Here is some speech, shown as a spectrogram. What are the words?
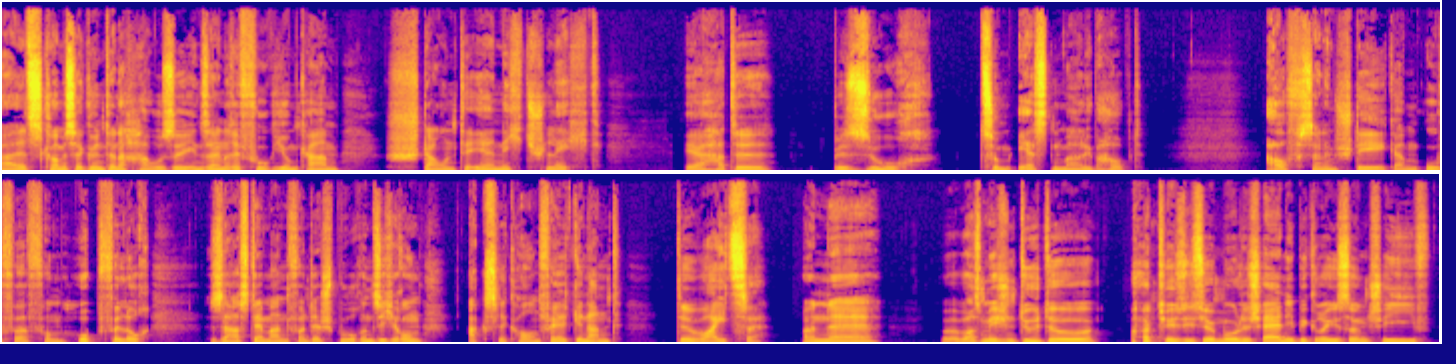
Als Kommissar Günther nach Hause in sein Refugium kam, staunte er nicht schlecht. Er hatte Besuch zum ersten Mal überhaupt. Auf seinem Steg am Ufer vom Hupfeloch saß der Mann von der Spurensicherung, Axel Kornfeld genannt, de Weize. Ah nee, was mischen du da? Das is ja mal eine schöne Begrüßung, Chief.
